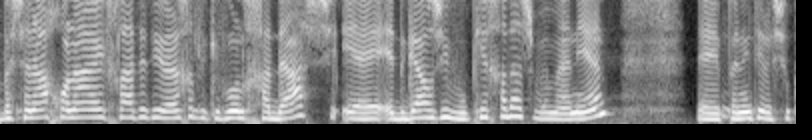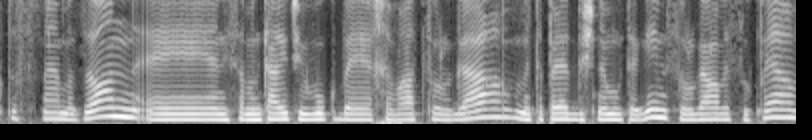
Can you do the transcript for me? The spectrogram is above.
בשנה האחרונה החלטתי ללכת לכיוון חדש, uh, אתגר שיווקי חדש ומעניין. Uh, פניתי לשוק תוספי המזון, אני סמנכ"לית שיווק בחברת סולגר, מטפלת בשני מותגים, סולגר וסופרב.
